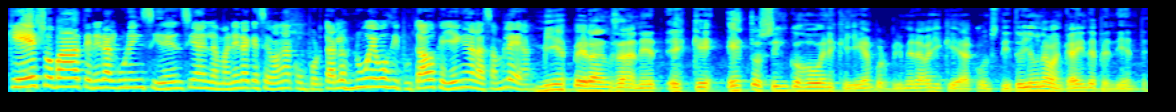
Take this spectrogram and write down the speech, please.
que eso va a tener alguna incidencia en la manera que se van a comportar los nuevos diputados que lleguen a la asamblea? Mi esperanza, Anet, es que estos cinco jóvenes que llegan por primera vez y que constituyen una bancada independiente,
